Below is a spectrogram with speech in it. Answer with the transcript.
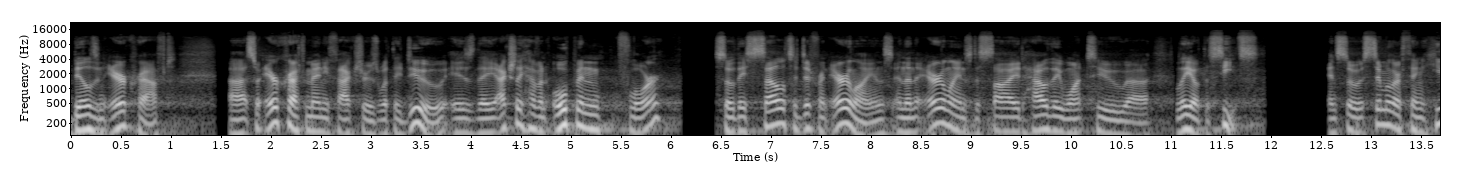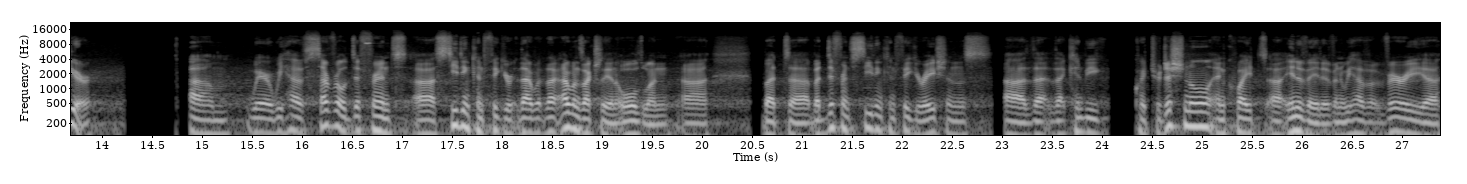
build an aircraft, uh, so aircraft manufacturers, what they do is they actually have an open floor. So they sell to different airlines, and then the airlines decide how they want to uh, lay out the seats. And so a similar thing here, um, where we have several different uh, seating configurations. That, that, one's actually an old one, uh, but, uh, but different seating configurations uh, that, that can be quite traditional and quite uh, innovative. And we have a very, uh,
